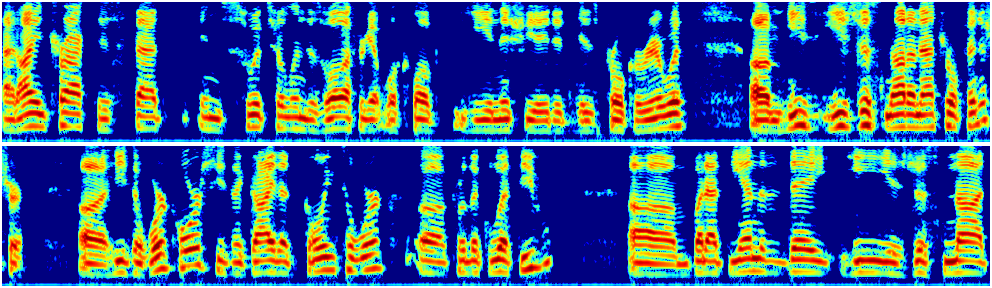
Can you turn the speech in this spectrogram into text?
at Eintracht, his stats in Switzerland as well. I forget what club he initiated his pro career with. Um, he's he's just not a natural finisher. Uh, he's a workhorse. He's a guy that's going to work uh, for the Coletivo. Um, but at the end of the day, he is just not.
